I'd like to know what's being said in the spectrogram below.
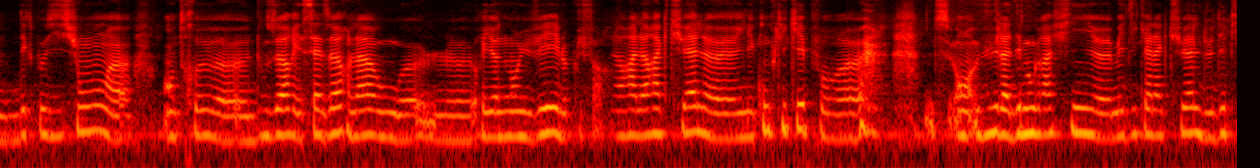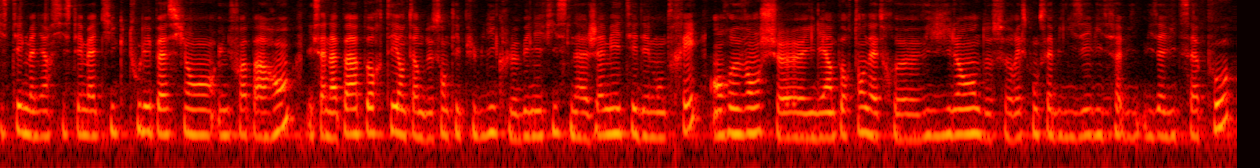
d'exposition entre 12h et 16h, là où le rayonnement UV est le plus fort. Alors à l'heure actuelle, il est compliqué pour vu la démographie euh, médicale actuelle, de dépister de manière systématique tous les patients une fois par an. Et ça n'a pas apporté en termes de santé publique, le bénéfice n'a jamais été démontré. En revanche, euh, il est important d'être euh, vigilant, de se responsabiliser vis-à-vis de sa peau.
